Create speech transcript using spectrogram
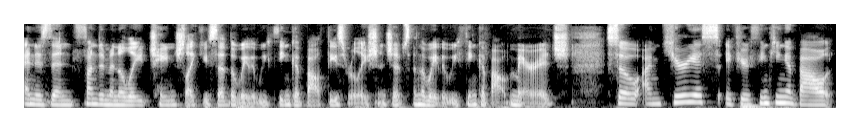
and is then fundamentally changed, like you said, the way that we think about these relationships and the way that we think about marriage. So I'm curious if you're thinking about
